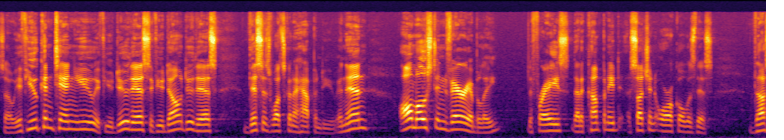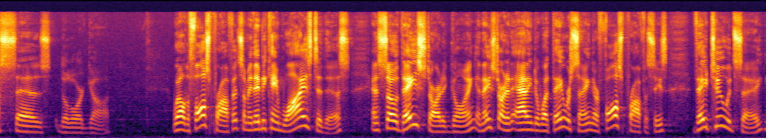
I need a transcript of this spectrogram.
So if you continue, if you do this, if you don't do this, this is what's going to happen to you. And then, almost invariably, the phrase that accompanied such an oracle was this Thus says the Lord God. Well, the false prophets, I mean, they became wise to this, and so they started going and they started adding to what they were saying, their false prophecies. They too would say,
